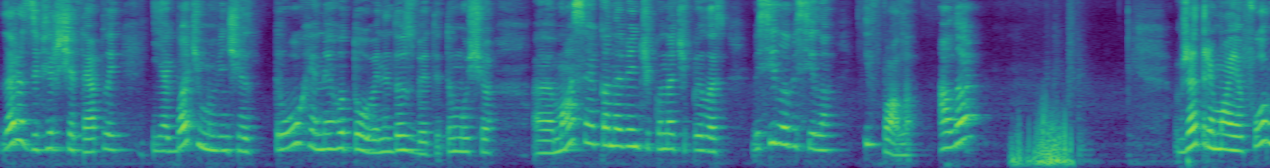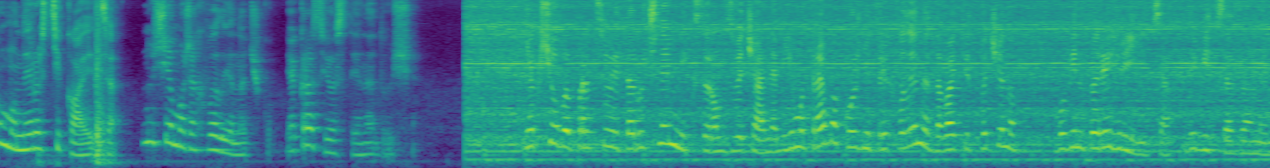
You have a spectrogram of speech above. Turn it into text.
Зараз зефір ще теплий, і як бачимо, він ще трохи не готовий, не дозбитий, тому що е, маса, яка на вінчику начепилась, висіла, висіла і впала. Але вже тримає форму, не розтікається. Ну, ще може хвилиночку, якраз і остине дужче. Якщо ви працюєте ручним міксером звичайним, йому треба кожні 3 хвилини давати відпочинок, бо він перегріється. Дивіться за ним.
